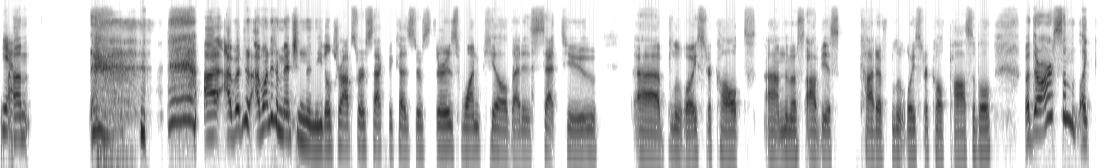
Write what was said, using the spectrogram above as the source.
Yeah. I, I would I wanted to mention the needle drops for a sec because there's there is one kill that is set to uh, Blue Oyster Cult, um, the most obvious cut of Blue Oyster Cult possible. But there are some like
